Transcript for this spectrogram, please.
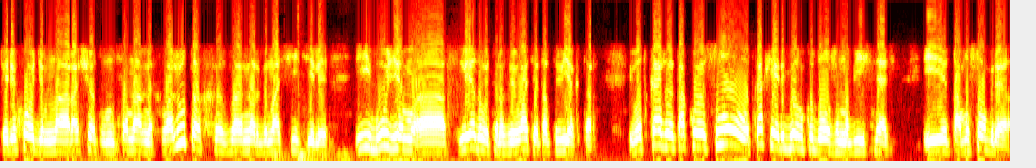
переходим на расчет в национальных валютах за энергоносители и будем э, следовать, развивать этот вектор. И вот каждое такое слово, вот как я ребенку должен объяснять? И там, условно говоря,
